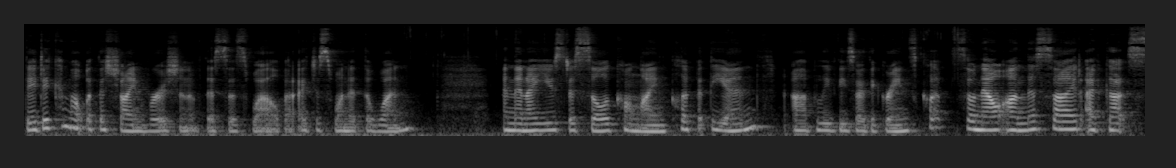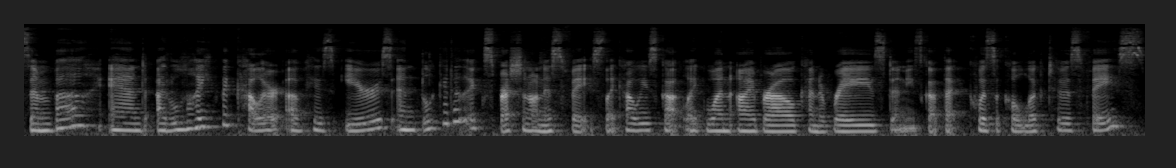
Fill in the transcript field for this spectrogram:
They did come out with a shine version of this as well, but I just wanted the one. And then I used a silicone line clip at the end I believe these are the grains clips. So now on this side, I've got Simba and I like the color of his ears and look at the expression on his face, like how he's got like one eyebrow kind of raised and he's got that quizzical look to his face.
